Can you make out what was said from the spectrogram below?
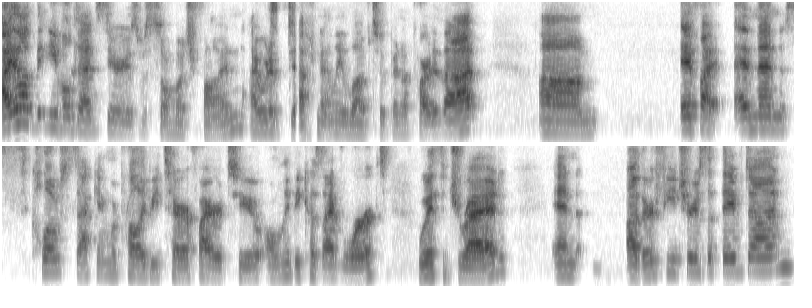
I thought the Evil Dead series was so much fun. I would have definitely loved to have been a part of that. Um, if I and then close second would probably be Terrifier 2, only because I've worked with Dread and other features that they've done.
